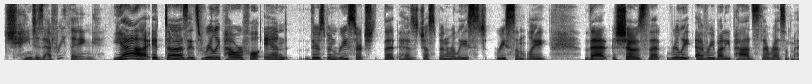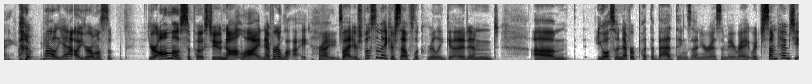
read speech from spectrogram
changes everything. Yeah, it does. It's really powerful. And there's been research that has just been released recently that shows that really everybody pads their resume. well, yeah, you're almost you're almost supposed to not lie, never lie. Right. But you're supposed to make yourself look really good and um, you also never put the bad things on your resume, right? Which sometimes you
